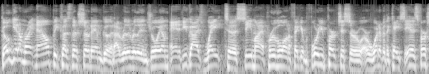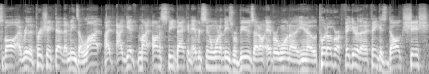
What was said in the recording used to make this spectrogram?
Go get them right now because they're so damn good. I really, really really enjoy them. And if you guys wait to see my approval on a figure before you purchase or, or whatever the case is, first of all, I really appreciate that. That means a lot. I, I give my honest feedback in every single one of these reviews. I don't ever want to, you know, put over a figure that I think is dog shish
